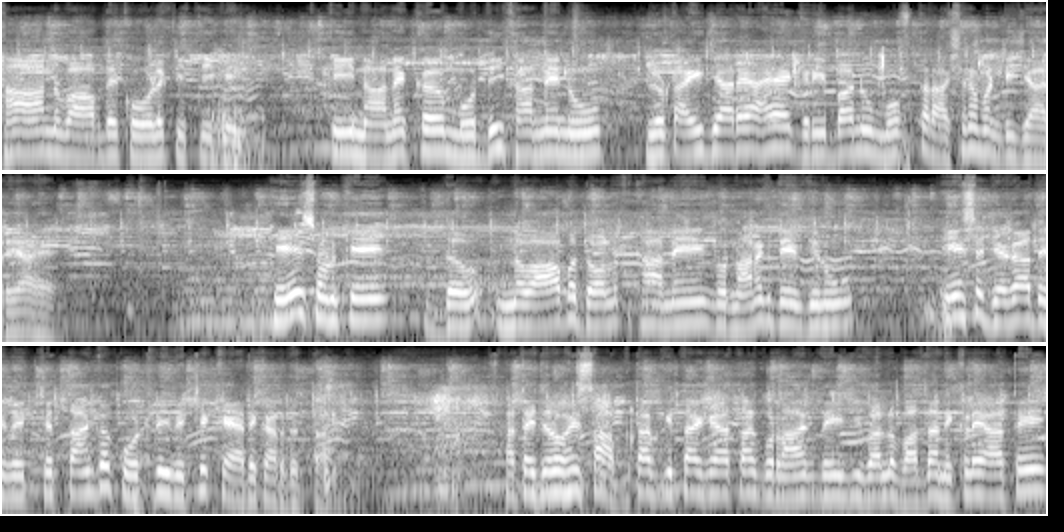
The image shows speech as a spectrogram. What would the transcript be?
ਖਾਨ ਨਵਾਬ ਦੇ ਕੋਲ ਕੀਤੀ ਗਈ। ਕਿ ਨਾਨਕ ਮੋਦੀ ਖਾਨੇ ਨੂੰ ਲੁਟਾਈ ਜਾ ਰਿਹਾ ਹੈ, ਗਰੀਬਾਂ ਨੂੰ ਮੁਫਤ ਰਾਸ਼ਨ ਵੰਡੀ ਜਾ ਰਿਹਾ ਹੈ। ਇਹ ਸੁਣ ਕੇ ਦ- ਨਵਾਬ ਦੌਲਤ ਖਾਨ ਨੇ ਗੁਰੂ ਨਾਨਕ ਦੇਵ ਜੀ ਨੂੰ ਇਸ ਜਗ੍ਹਾ ਦੇ ਵਿੱਚ ਤੰਗ ਕੋਠੜੀ ਵਿੱਚ ਕੈਦ ਕਰ ਦਿੱਤਾ। ਅਤੇ ਜਦੋਂ ਹਿਸਾਬ ਕਿਤਾਬ ਕੀਤਾ ਗਿਆ ਤਾਂ ਗੁਰੂ ਨਾਨਕ ਦੇਵ ਜੀ ਵੱਲ ਵਾਧਾ ਨਿਕਲਿਆ ਤੇ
